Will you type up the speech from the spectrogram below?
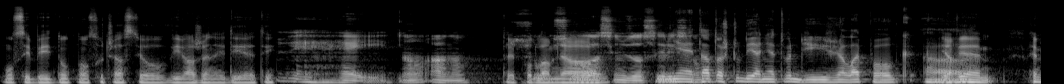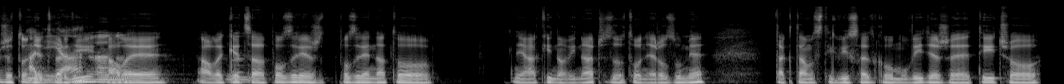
musí byť nutnou súčasťou vyváženej diety. Hej, no áno. To je podľa mňa... Súhlasím so Sirisom. Nie, táto štúdia netvrdí, že lepok... Uh... Ja viem, viem, že to netvrdí, ja? ale, ale keď no. sa pozrieš, pozrie na to nejaký novinár, čo to nerozumie, tak tam z tých výsledkov mu vyjde, že tí, čo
